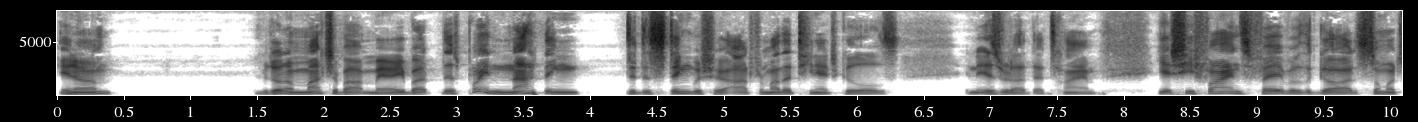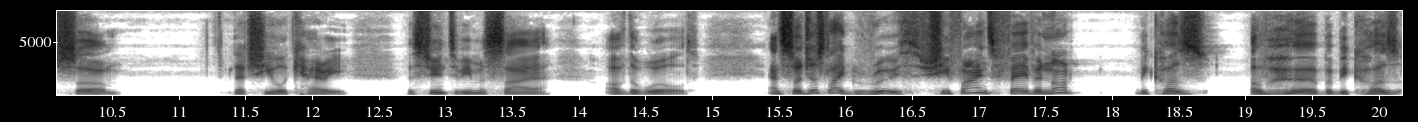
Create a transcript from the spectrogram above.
You know, We don't know much about Mary, but there's probably nothing to distinguish her out from other teenage girls in Israel at that time. Yet she finds favor with God, so much so that she will carry the soon to be Messiah of the world. And so, just like Ruth, she finds favor not because of her, but because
